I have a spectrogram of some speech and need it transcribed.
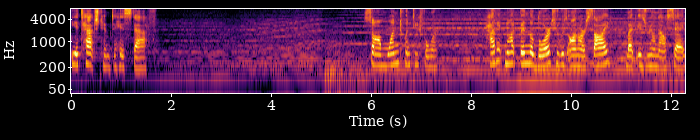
he attached him to his staff. Psalm 124 had it not been the Lord who was on our side, let Israel now say,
